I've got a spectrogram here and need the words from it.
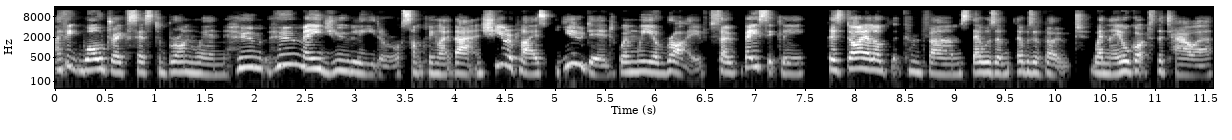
I think Waldreg says to Bronwyn, "Who who made you leader?" or something like that, and she replies, "You did when we arrived." So basically, there's dialogue that confirms there was a there was a vote when they all got to the tower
